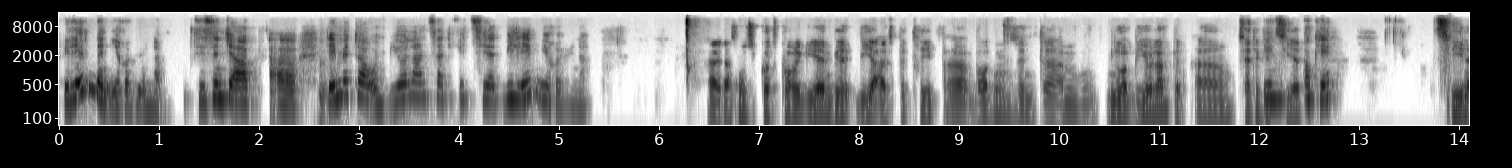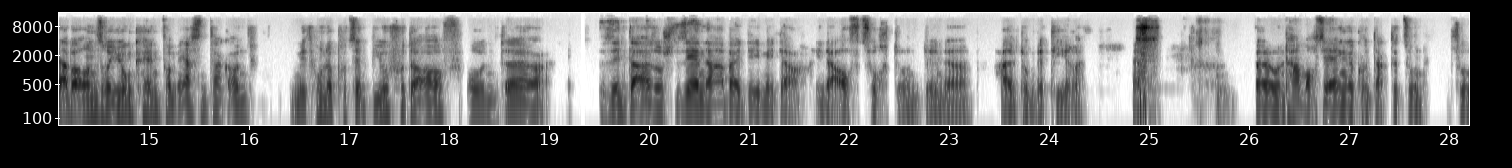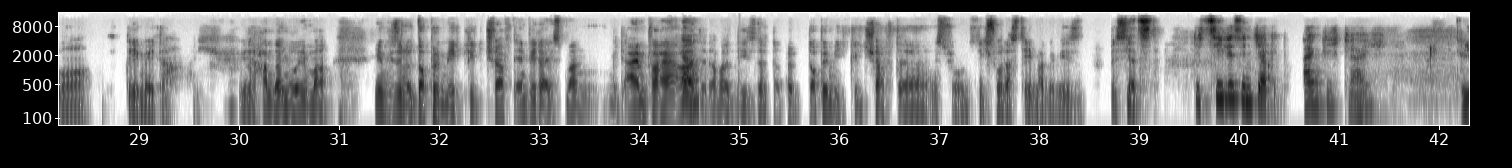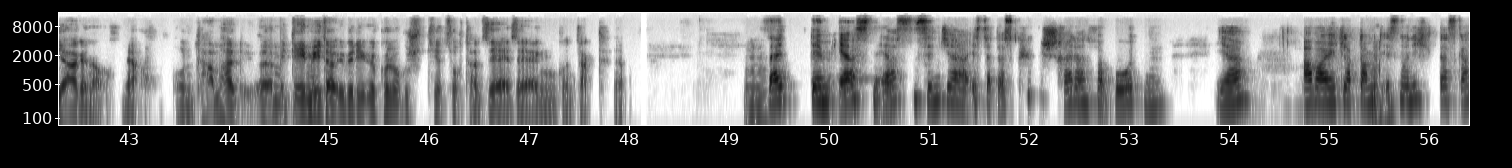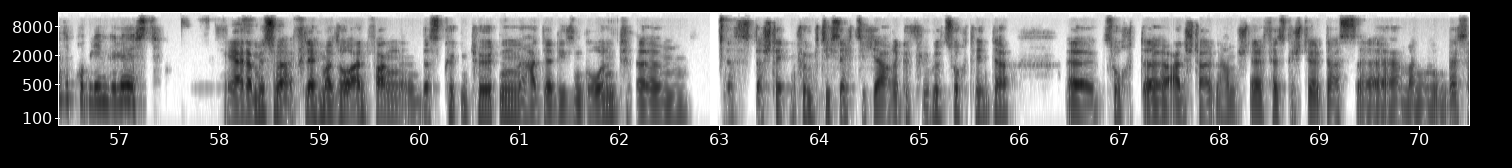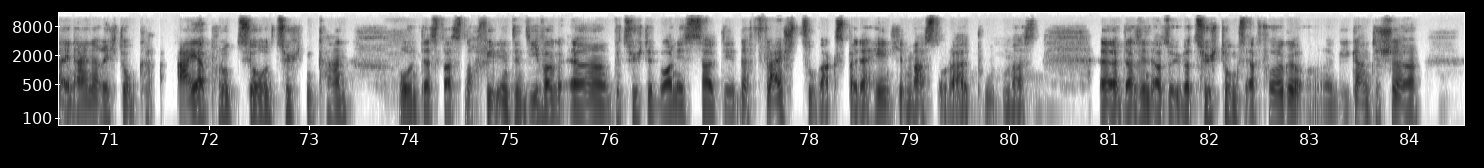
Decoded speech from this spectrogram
Wie leben denn Ihre Hühner? Sie sind ja äh, Demeter und Bioland zertifiziert. Wie leben Ihre Hühner? Äh, das muss ich kurz korrigieren. Wir, wir als Betrieb äh, Bodden sind ähm, nur Bioland äh, zertifiziert. Okay. Ziehen aber unsere Junghen vom ersten Tag an mit 100% Biofutter auf und äh, sind da also sehr nah bei Demeter in der Aufzucht und in der Haltung der Tiere. Ja. Äh, und haben auch sehr enge Kontakte zu, zu Demeter. Ich, wir haben da nur immer irgendwie so eine Doppelmitgliedschaft. Entweder ist man mit einem verheiratet, ja. aber diese Doppel, Doppelmitgliedschaft äh, ist für uns nicht so das Thema gewesen bis jetzt. Die Ziele sind ja, ja. eigentlich gleich. Ja, genau. Ja. Und haben halt äh, mit Demeter über die ökologische Tierzucht halt sehr, sehr engen Kontakt. Ja. Mhm. Seit dem 1.1. sind ja, ist ja das Kükenschreddern verboten. Ja, aber ich glaube, damit mhm. ist noch nicht das ganze Problem gelöst. Ja, da müssen wir vielleicht mal so anfangen. Das Kükentöten hat ja diesen Grund, ähm, das, da stecken 50, 60 Jahre Geflügelzucht hinter. Äh, Zuchtanstalten äh, haben schnell festgestellt, dass äh, man besser in eine Richtung Eierproduktion züchten kann und das, was noch viel intensiver äh, gezüchtet worden ist, ist halt die, der Fleischzuwachs bei der Hähnchenmast oder halt Putenmast. Äh, da sind also über Züchtungserfolge äh, gigantische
